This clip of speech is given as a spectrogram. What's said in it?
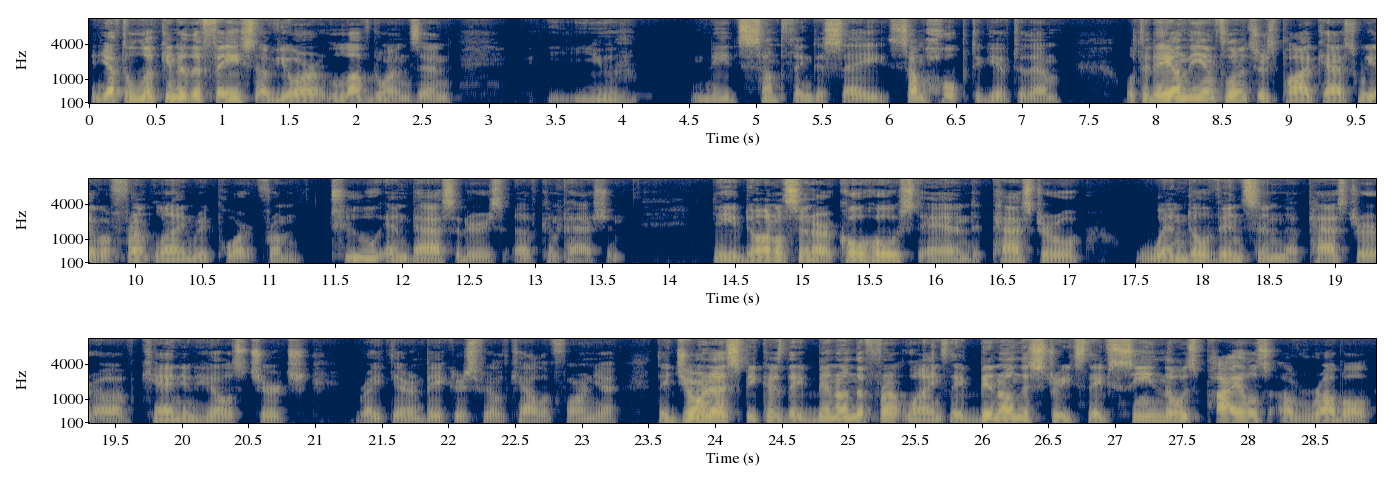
And you have to look into the face of your loved ones and you need something to say, some hope to give to them. Well, today on the Influencers podcast, we have a frontline report from two ambassadors of compassion. Dave Donaldson, our co host, and Pastor Wendell Vinson, a pastor of Canyon Hills Church right there in Bakersfield, California. They join us because they've been on the front lines, they've been on the streets, they've seen those piles of rubble,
